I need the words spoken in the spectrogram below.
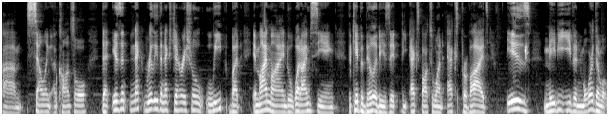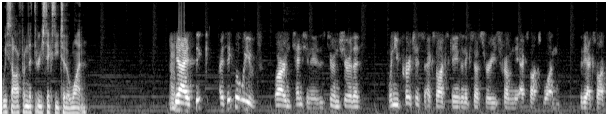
um, selling a console that isn't ne- really the next generational leap? But in my mind, what I'm seeing, the capabilities that the Xbox One X provides is maybe even more than what we saw from the 360 to the One. Yeah, I think I think what we've our intention is, is to ensure that when you purchase Xbox games and accessories from the Xbox One to the Xbox,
